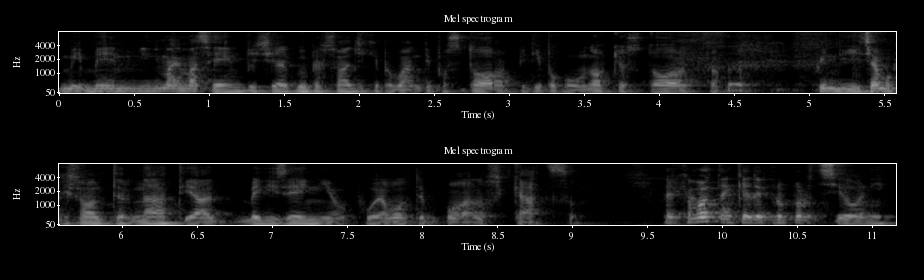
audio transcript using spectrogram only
mi- mi- minimali ma semplici, alcuni personaggi che proprio hanno tipo storpi, tipo con un occhio storto. Quindi diciamo che sono alternati a bei disegni oppure a volte un po' allo scazzo. Perché a volte anche le proporzioni.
